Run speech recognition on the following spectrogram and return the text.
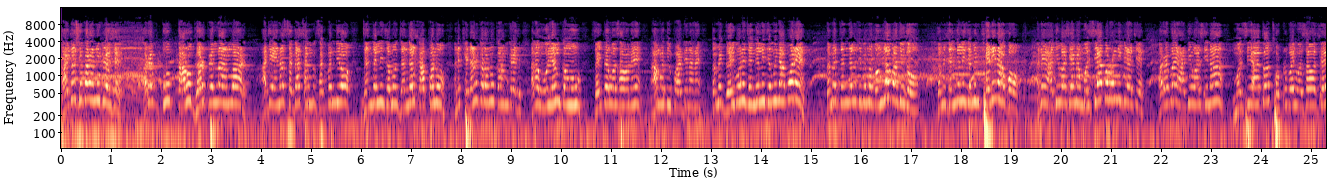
કાયદો શીખવાડવા નીકળ્યો છે. અરે તું તારું ઘર પહેલા અંબાડ આજે એના સગા સંબંધીઓ જંગલની જમો જંગલ કાપવાનું અને ખેડાણ કરવાનું કામ કરે છે. એટલે હું એમ કહું સૈતર વસાવાને, આમ આદમી પાર્ટીના ને, તમે ગરીબોને જંગલની જમીન આપો ને. તમે જંગલની જમીનમાં બંગલો બાંધી દો. તમે જંગલની જમીન ખેડી નાખો. અને આદિવાસીના મસીહા પર નીકળ્યા છે. અરે ભાઈ, આદિવાસીના મસીહા તો છોટુભાઈ વસાવા છે,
